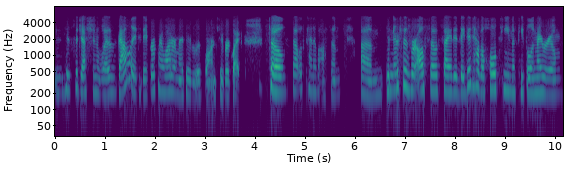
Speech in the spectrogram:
and his suggestion was valid. They broke my water, and my baby was born super quick. So that was kind of awesome. Um, the nurses were also excited. They did have a whole team of people in my room,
